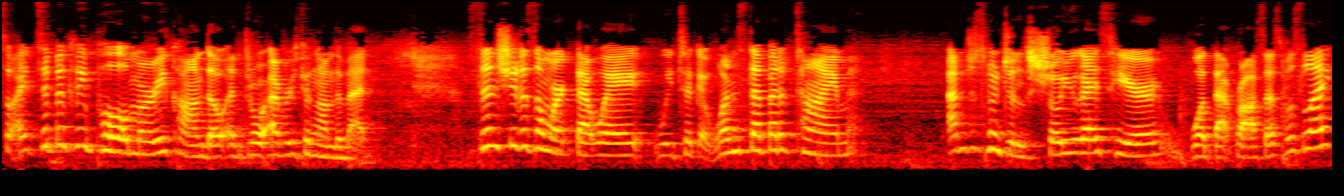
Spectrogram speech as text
so I typically pull Marie Kondo and throw everything on the bed. Since she doesn't work that way, we took it one step at a time. I'm just going to show you guys here what that process was like.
